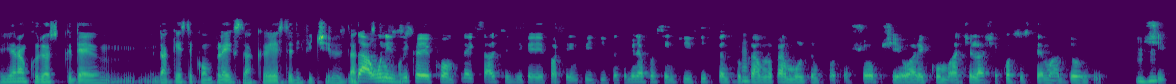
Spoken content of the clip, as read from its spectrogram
Eram curios cât de, dacă este complex, dacă este dificil. Dacă da, unii zic că e complex, alții zic că e foarte intuitiv. Pentru mine a fost intuitiv pentru că am lucrat mult în Photoshop și e oarecum același ecosistem Adobe. Uh-huh. Și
